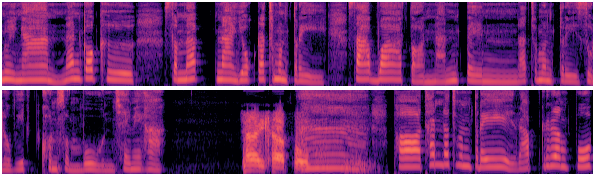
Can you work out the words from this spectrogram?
หน่วยงาน นั่นก็คือสำนักนายกรัฐมนตรี ทราบว่าตอนนั้นเป็นรัฐมนตรีสุรวิทย์คนสมบูรณ์ใช่ไหมคะ ใช่ครับผมอาพอท่านรัฐมนตรีรับเรื่องปุ๊บ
